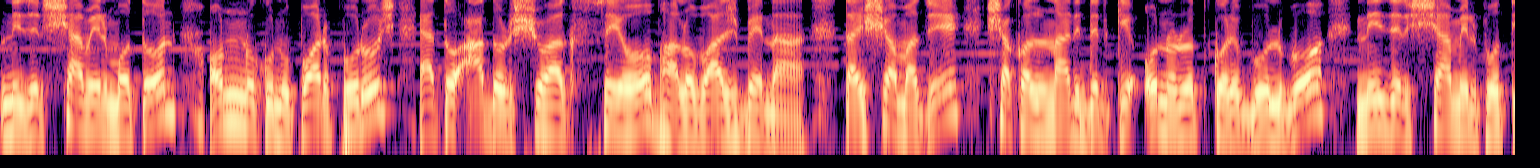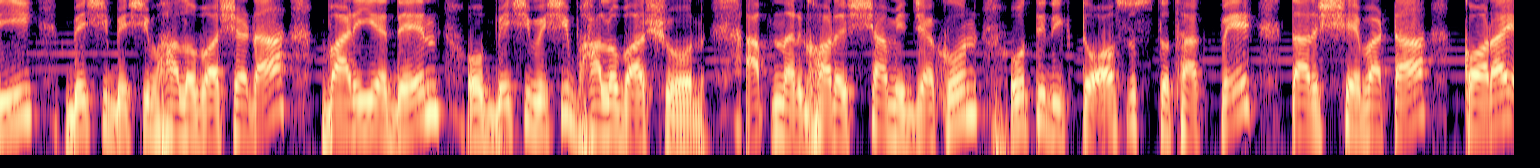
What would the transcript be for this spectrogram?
নিজের স্বামীর মতন অন্য কোনো পর পুরুষ এত আদর সোহাগ সেও ভালোবাসবে না। তাই সমাজে সকল নারীদেরকে অনুরোধ করে বলব, নিজের স্বামীর প্রতি বেশি বেশি ভালোবাসাটা বাড়িয়ে দেন ও বেশি বেশি ভালোবাসুন। আপনার ঘরের স্বামী যখন অতিরিক্ত অসুস্থ থাকবে, তার সেবাটা করাই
